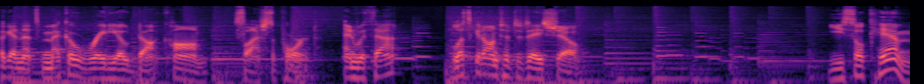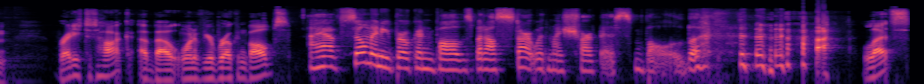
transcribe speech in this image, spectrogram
Again, that's mechoradio.com slash support. And with that, let's get on to today's show. Yesil Kim, ready to talk about one of your broken bulbs? I have so many broken bulbs, but I'll start with my sharpest bulb. Let's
